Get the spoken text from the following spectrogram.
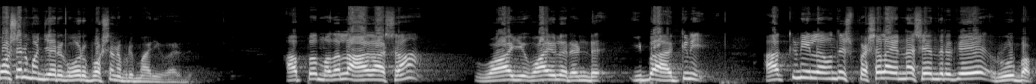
போர்ஷன் கொஞ்சம் இருக்குது ஒரு போர்ஷன் அப்படி மாறி வருது. அப்போ முதல்ல ஆகாசம் வாயு வாயுவில் ரெண்டு. இப்போ அக்னி. அக்னியில் வந்து ஸ்பெஷலாக என்ன சேர்ந்துருக்கு? ரூபம்.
